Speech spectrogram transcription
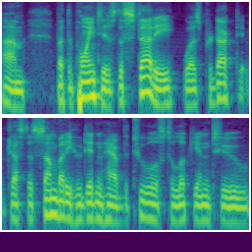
Um, but the point is, the study was productive, just as somebody who didn't have the tools to look into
